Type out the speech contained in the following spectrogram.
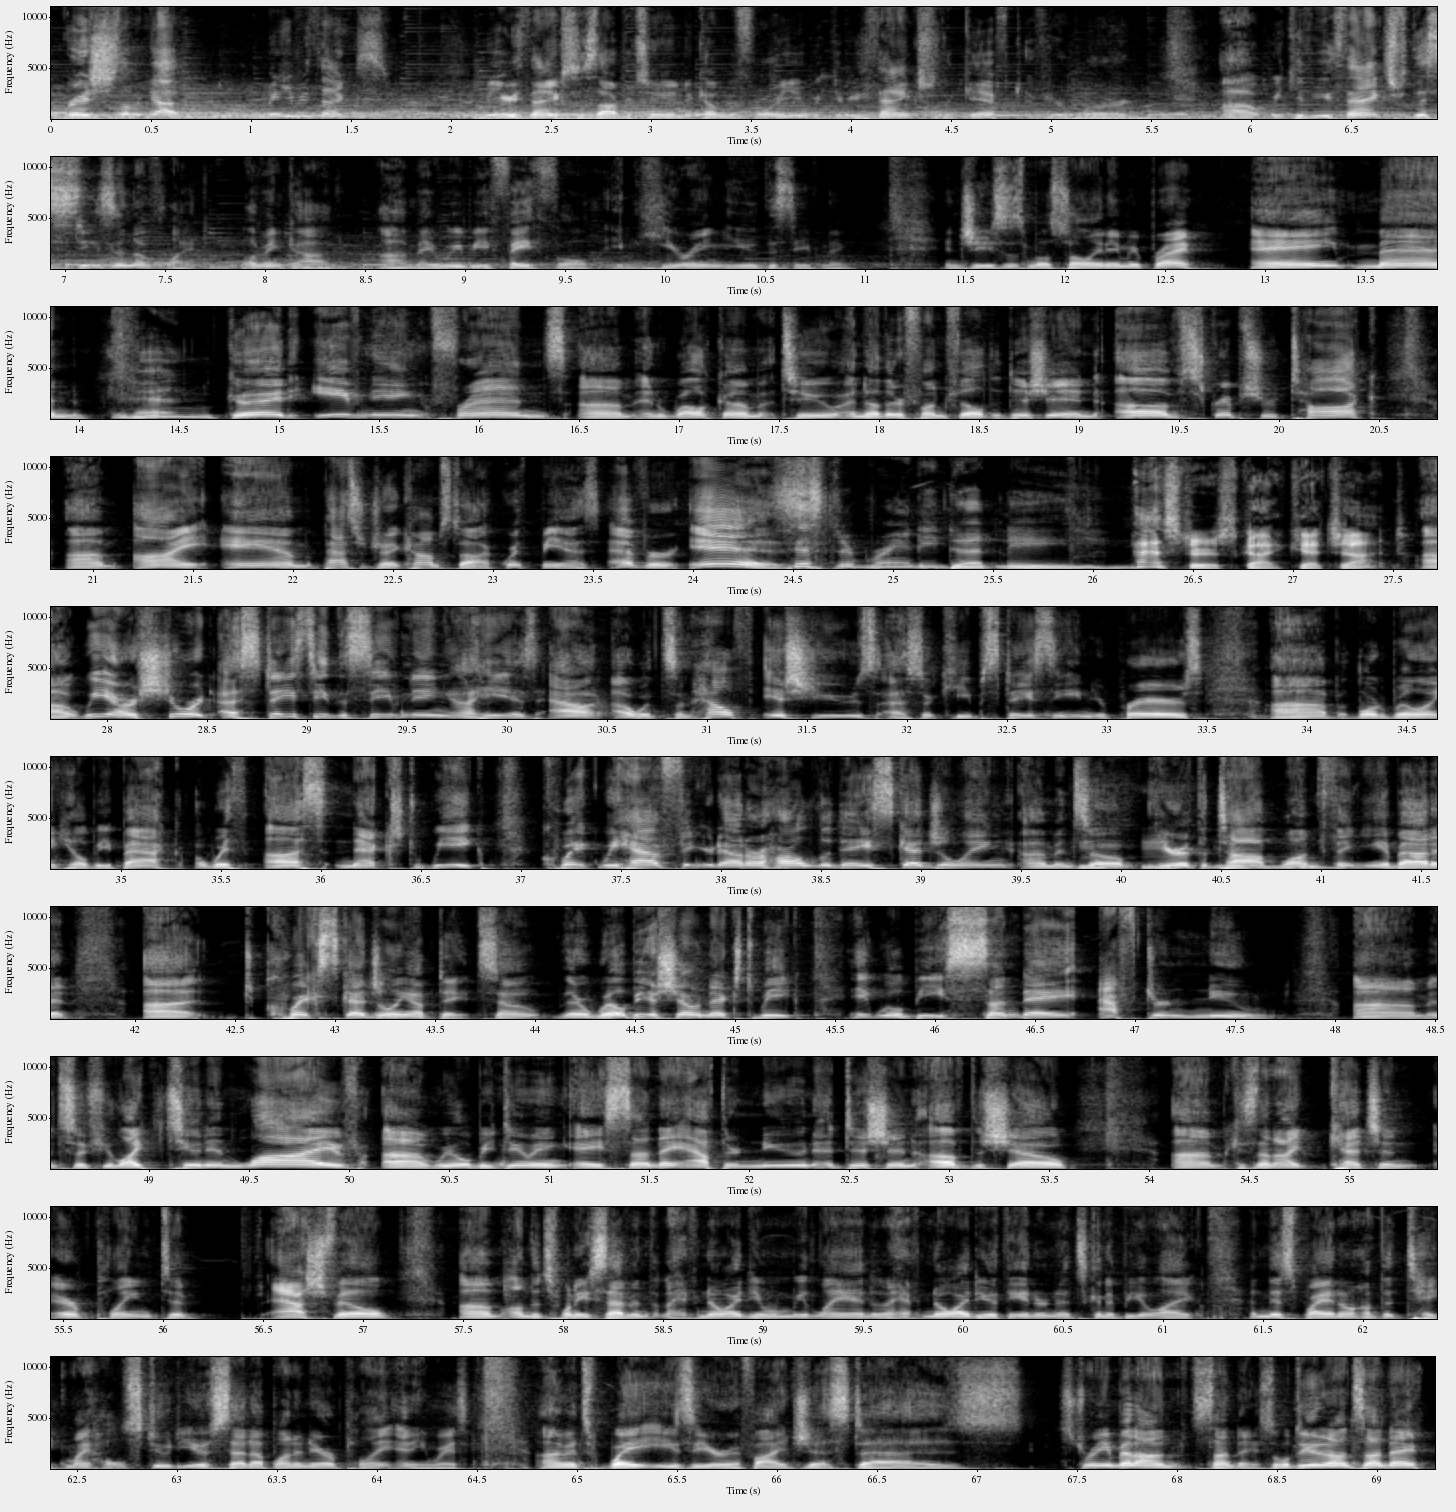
Gracious loving God, we give you thanks. We give you thanks for this opportunity to come before you. We give you thanks for the gift of your word. Uh, we give you thanks for this season of light. Loving God, uh, may we be faithful in hearing you this evening. In Jesus' most holy name we pray. Amen. Amen. Good evening, friends, um, and welcome to another fun filled edition of Scripture Talk. Um, I am Pastor Trey Comstock. With me, as ever, is. Sister Brandy Dudley. Pastor Scott Ketchot. Uh, we are short uh, Stacy this evening. Uh, he is out uh, with some health issues, uh, so keep Stacy in your prayers. Uh, but Lord willing, he'll be back with us next week. Quick, we have figured out our holiday scheduling, um, and so here at the top, while I'm thinking about it, uh, quick scheduling update. So there will be a show next week. It will be Sunday afternoon, um, and so if you like to tune in live, uh, we will be doing a Sunday afternoon edition of the show. Because then I catch an airplane to Asheville um, on the 27th, and I have no idea when we land, and I have no idea what the internet's going to be like. And this way, I don't have to take my whole studio set up on an airplane. Anyways, um, it's way easier if I just uh, stream it on Sunday. So we'll do it on Sunday.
